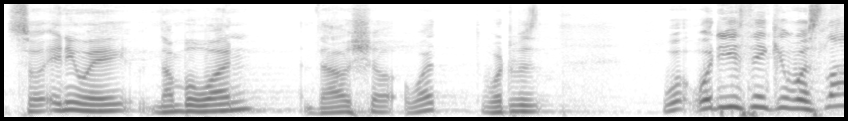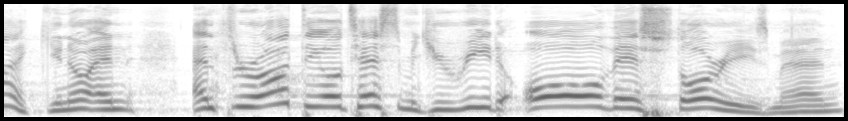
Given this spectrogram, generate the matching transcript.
So anyway, number one, thou shalt, what? What was, what, what do you think it was like? You know, and, and throughout the Old Testament, you read all their stories, man.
